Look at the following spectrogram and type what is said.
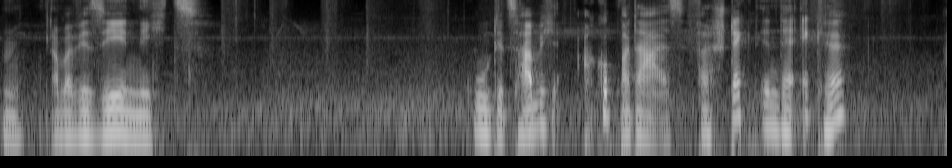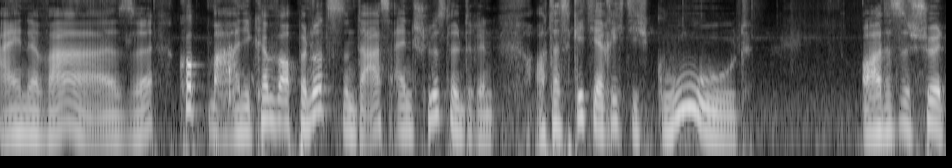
Hm, aber wir sehen nichts. Gut, jetzt habe ich... Ach, guck mal, da ist versteckt in der Ecke eine Vase. Guck mal, die können wir auch benutzen und da ist ein Schlüssel drin. Oh, das geht ja richtig gut. Oh, das ist schön.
